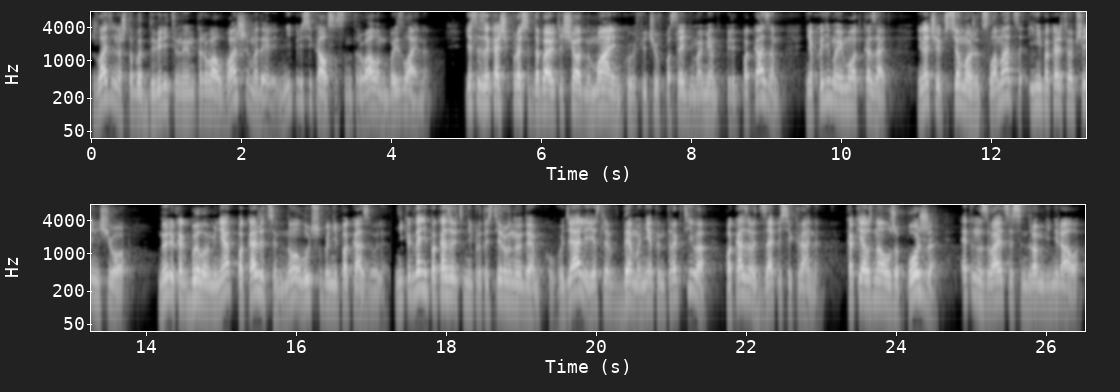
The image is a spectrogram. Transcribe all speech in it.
Желательно, чтобы доверительный интервал вашей модели не пересекался с интервалом бейзлайна. Если заказчик просит добавить еще одну маленькую фичу в последний момент перед показом, необходимо ему отказать, иначе все может сломаться и не покажет вообще ничего. Ну или как было у меня, покажете, но лучше бы не показывали. Никогда не показывайте непротестированную демку. В идеале, если в демо нет интерактива, показывать запись экрана. Как я узнал уже позже, это называется синдром генерала.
